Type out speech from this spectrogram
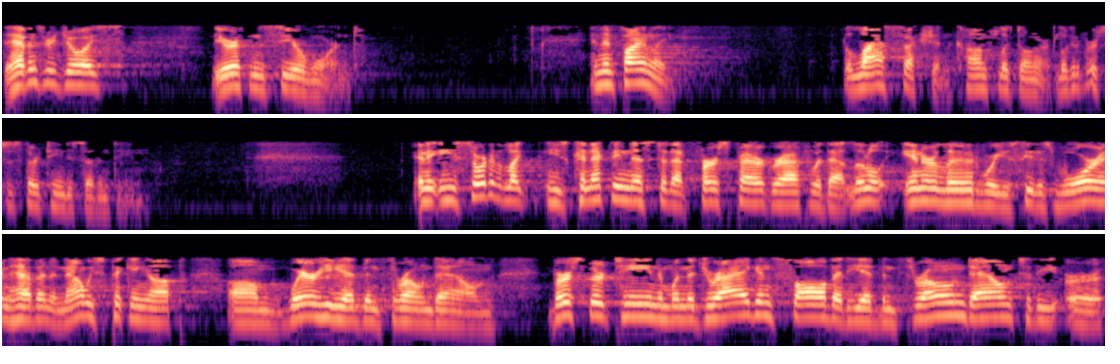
The heavens rejoice, the earth and the sea are warned. And then finally, the last section, conflict on earth. Look at verses 13 to 17. And he's sort of like, he's connecting this to that first paragraph with that little interlude where you see this war in heaven, and now he's picking up um, where he had been thrown down. Verse 13, and when the dragon saw that he had been thrown down to the earth,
